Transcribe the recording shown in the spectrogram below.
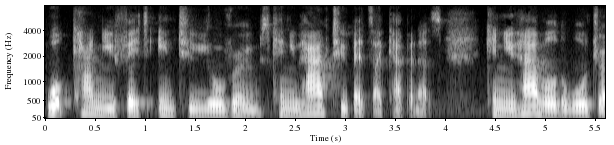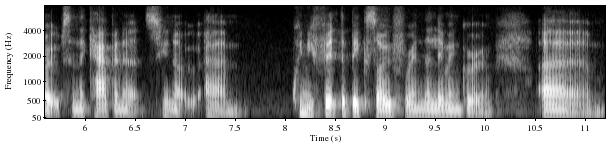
what can you fit into your rooms? Can you have two bedside cabinets? Can you have all the wardrobes and the cabinets? You know, um, can you fit the big sofa in the living room? Um,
